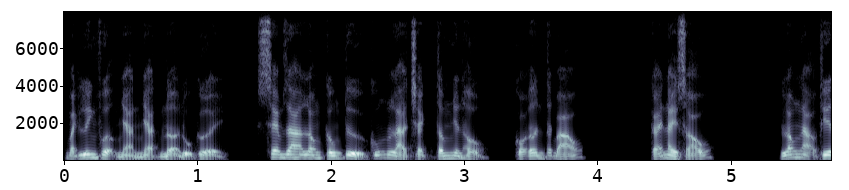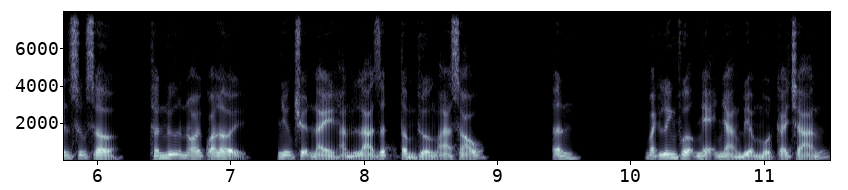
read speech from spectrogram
bạch linh vượng nhàn nhạt nở nụ cười, xem ra long công tử cũng là trạch tâm nhân hậu, có ơn tất báo. Cái này sáu. Long ngạo thiên xứng sở thần nữ nói quá lời, những chuyện này hẳn là rất tầm thường a sáu. Ân. Bạch linh vượng nhẹ nhàng điểm một cái chán,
